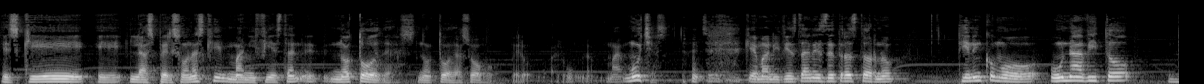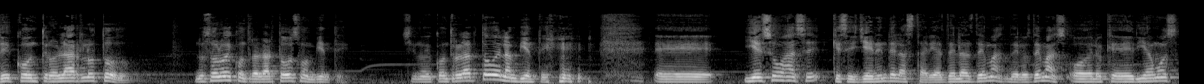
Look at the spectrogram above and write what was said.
es que eh, las personas que manifiestan, eh, no todas, no todas, ojo, pero muchas, que manifiestan este trastorno, tienen como un hábito de controlarlo todo, no solo de controlar todo su ambiente, sino de controlar todo el ambiente. Eh, y eso hace que se llenen de las tareas de, las demás, de los demás, o de lo que diríamos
